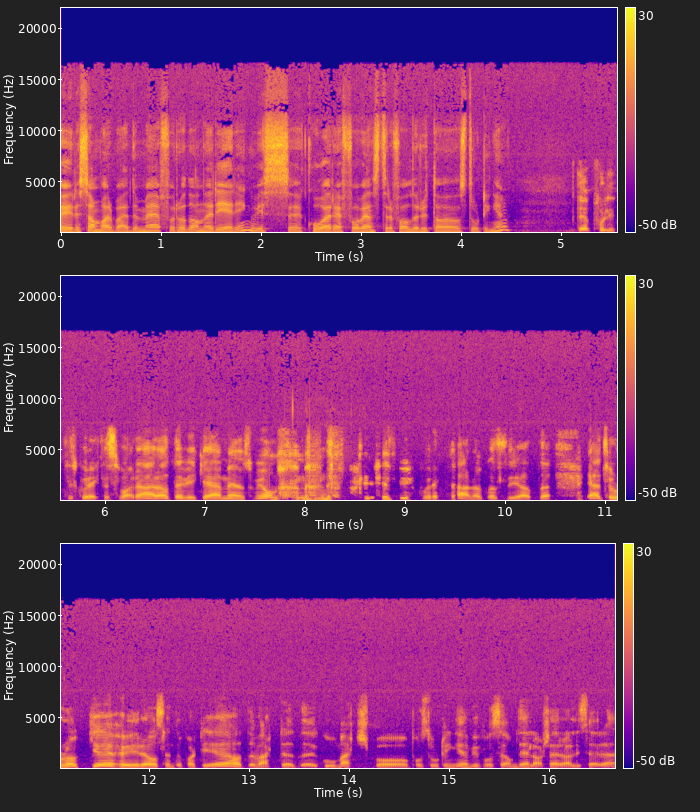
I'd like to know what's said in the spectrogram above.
Høyre samarbeide med for å danne regjering, hvis KrF og Venstre faller ut av Stortinget? Det politisk korrekte svaret er at det vil ikke jeg mene så mye om. Men det politisk ukorrekte er nok å si at eh, jeg tror nok eh, Høyre og Senterpartiet hadde vært en god match på, på Stortinget. Vi får se om det lar seg realisere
